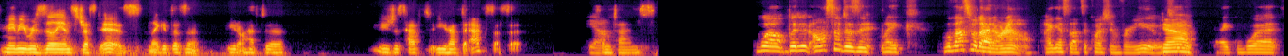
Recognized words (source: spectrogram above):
maybe resilience just is like it doesn't you don't have to you just have to you have to access it Yeah. sometimes Well, but it also doesn't like, well, that's what I don't know. I guess that's a question for you. Yeah. too. Like what,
